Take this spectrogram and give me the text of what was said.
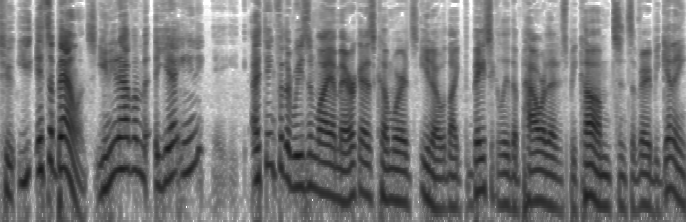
To you, it's a balance. You need to have a yeah. You need, I think for the reason why America has come where it's you know like basically the power that it's become since the very beginning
